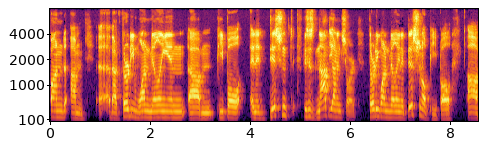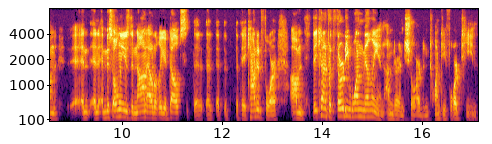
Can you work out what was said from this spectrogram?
Fund, um, about 31 million um, people in addition, to, this is not the uninsured, 31 million additional people, um, and, and, and this only is the non-elderly adults that, that, that they accounted for. Um, they accounted for 31 million underinsured in 2014.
